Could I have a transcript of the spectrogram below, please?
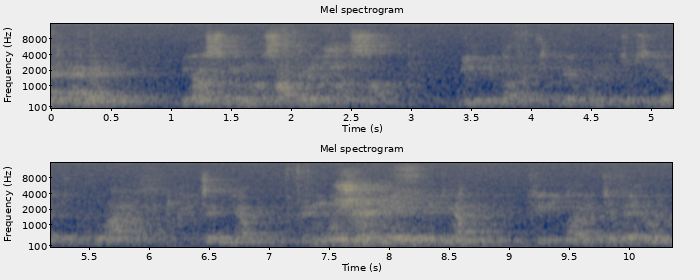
هذا العمل برسم المصادر الخاصة بالإضافة إلى كل التوصيات والملاحظات الختامية المشابهة لدينا في إطار التفاعل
